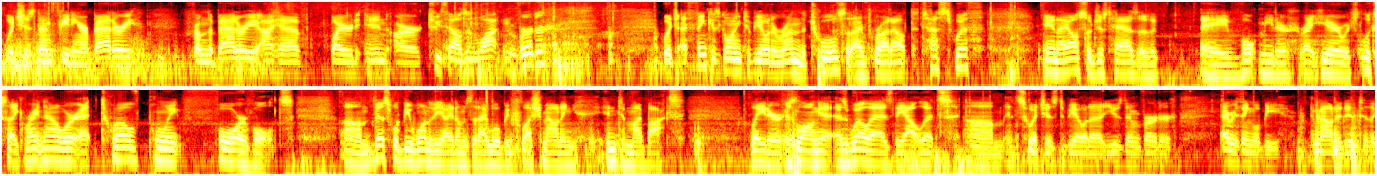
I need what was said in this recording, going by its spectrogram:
which is then feeding our battery. From the battery, I have wired in our 2000 watt inverter, which I think is going to be able to run the tools that I've brought out to test with. And I also just has a, a voltmeter right here, which looks like right now we're at 12.4 volts. Um, this will be one of the items that I will be flush mounting into my box later, as long as, as well as the outlets um, and switches to be able to use the inverter. Everything will be mounted into the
